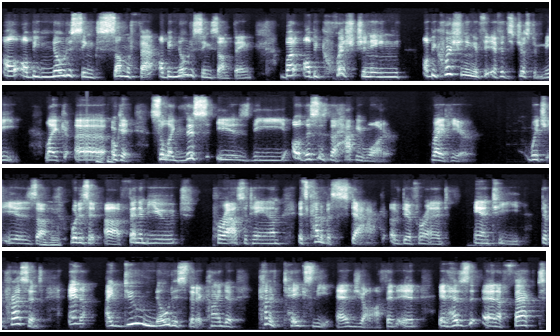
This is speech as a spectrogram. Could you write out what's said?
I'll, I'll be noticing some effect. I'll be noticing something, but I'll be questioning. I'll be questioning if, if it's just me. Like, uh, okay, so like this is the oh, this is the happy water right here, which is uh, mm-hmm. what is it? Uh, phenibut, piracetam. It's kind of a stack of different antidepressants, and I do notice that it kind of kind of takes the edge off. It it it has an effect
